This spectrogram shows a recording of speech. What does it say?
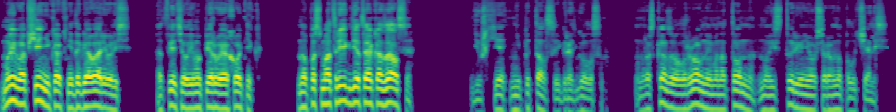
Мы вообще никак не договаривались, ответил ему первый охотник. Но посмотри, где ты оказался. Дюшхе не пытался играть голосом. Он рассказывал ровно и монотонно, но истории у него все равно получались.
